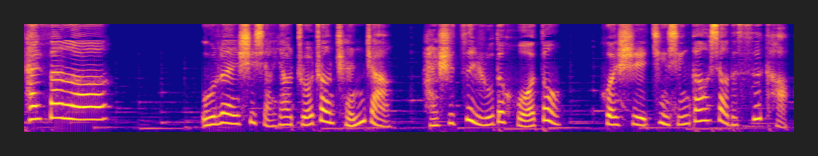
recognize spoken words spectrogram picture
开饭喽！无论是想要茁壮成长，还是自如的活动，或是进行高效的思考，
